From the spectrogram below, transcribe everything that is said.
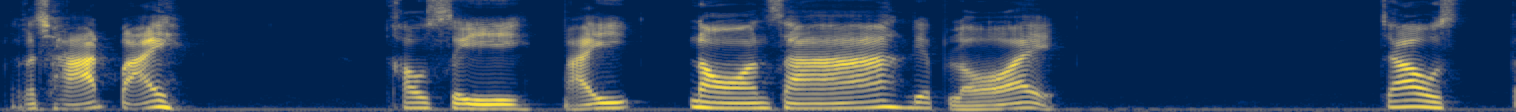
แล้วก็ชาร์จไป เข้าสี่ไป นอนซะเรียบร้อย เจ้าไต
